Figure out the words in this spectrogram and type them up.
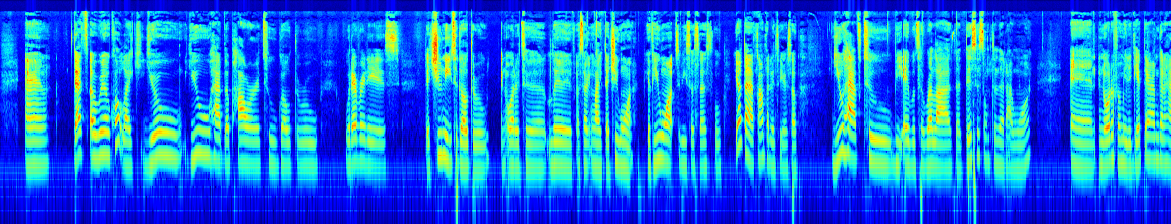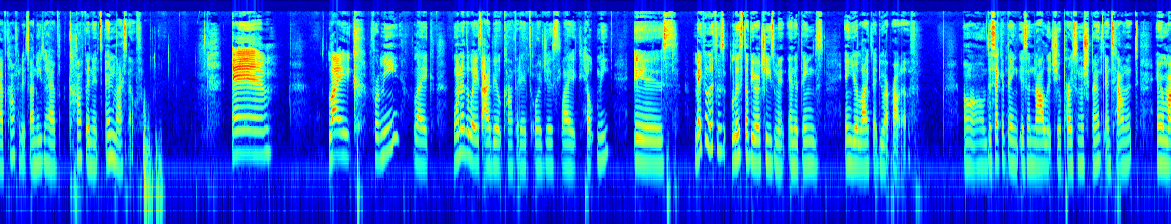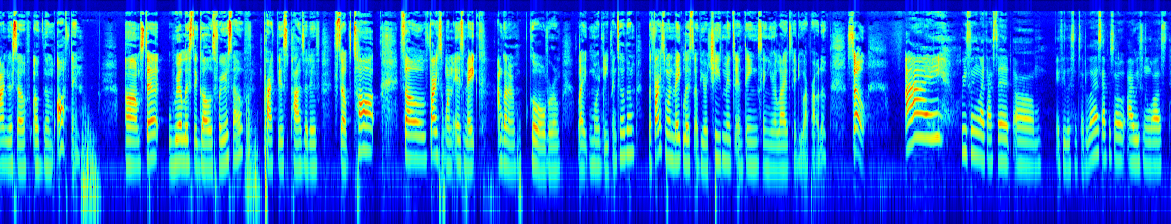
And that's a real quote. Like you you have the power to go through whatever it is that you need to go through in order to live a certain life that you want. If you want to be successful, you have to have confidence in yourself. You have to be able to realize that this is something that I want and in order for me to get there, I'm going to have confidence. I need to have confidence in myself. And like for me, like one of the ways I build confidence or just like help me is make a list list of your achievement and the things in your life that you are proud of. Um, the second thing is acknowledge your personal strength and talent and remind yourself of them often. Um, set realistic goals for yourself. Practice positive self talk. So, first one is make, I'm going to go over them like more deep into them. The first one, make lists of your achievements and things in your life that you are proud of. So, I recently, like I said, um, if you listen to the last episode, I recently lost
